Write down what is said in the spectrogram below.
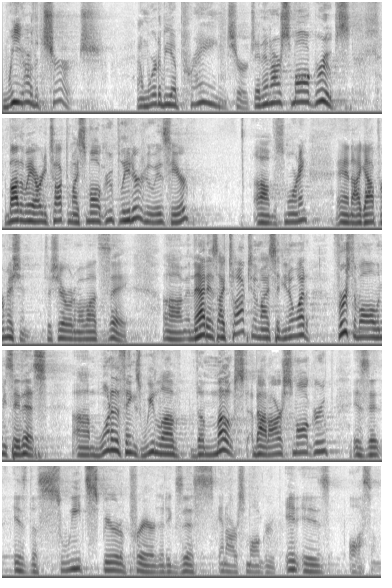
We are the church, and we're to be a praying church. And in our small groups, and by the way, I already talked to my small group leader who is here um, this morning, and I got permission to share what I'm about to say. Um, and that is, I talked to him, I said, you know what? First of all, let me say this. Um, one of the things we love the most about our small group is, that, is the sweet spirit of prayer that exists in our small group. It is awesome.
